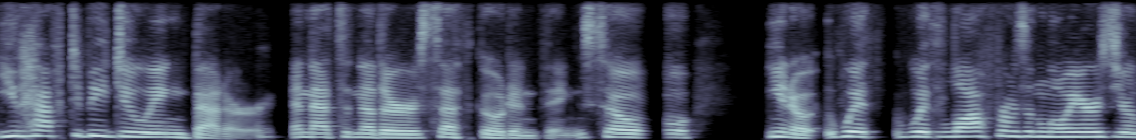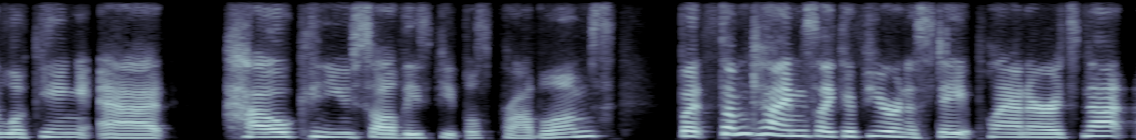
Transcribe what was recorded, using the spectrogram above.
You have to be doing better. And that's another Seth Godin thing. So, you know, with with law firms and lawyers, you're looking at how can you solve these people's problems? But sometimes, like if you're an estate planner, it's not,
